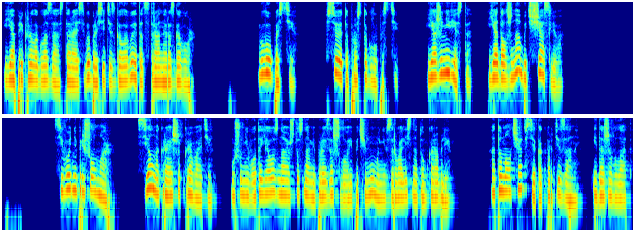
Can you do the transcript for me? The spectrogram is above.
Я прикрыла глаза, стараясь выбросить из головы этот странный разговор. Глупости. Все это просто глупости. Я же невеста. Я должна быть счастлива. Сегодня пришел Мар. Сел на краешек кровати. Уж у него-то я узнаю, что с нами произошло и почему мы не взорвались на том корабле. А то молчат все, как партизаны. И даже Влад,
